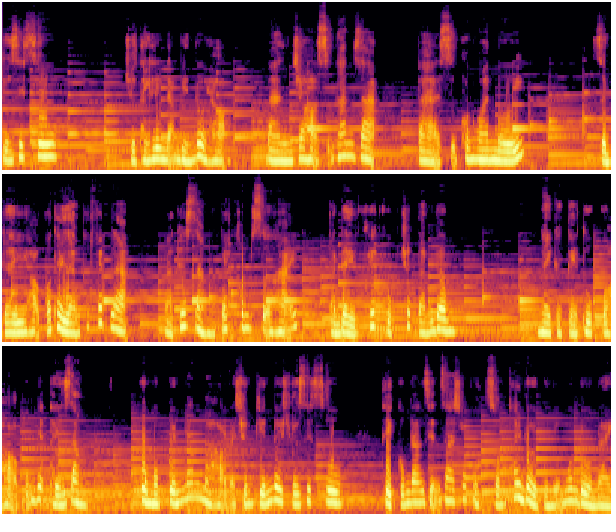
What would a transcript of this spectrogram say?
Chúa Giêsu. Chúa Thánh Linh đã biến đổi họ, ban cho họ sự gan dạ và sự khôn ngoan mới. Giờ đây họ có thể làm các phép lạ và thuyết giảng một cách không sợ hãi và đầy thuyết phục trước đám đông. Ngay cả kẻ thù của họ cũng nhận thấy rằng cùng một quyền năng mà họ đã chứng kiến nơi Chúa Giêsu thì cũng đang diễn ra trong cuộc sống thay đổi của những môn đồ này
